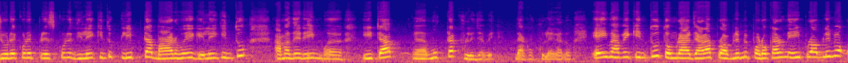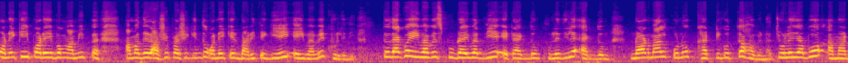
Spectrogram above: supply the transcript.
জোরে করে প্রেস করে দিলেই কিন্তু ক্লিপটা বার হয়ে গেলেই কিন্তু আমাদের এই ইটা মুখটা খুলে যাবে। দেখো, খুলে গেল। এইভাবে কিন্তু তোমরা যারা প্রবলেমে পড়ো, কারণ এই প্রবলেমে অনেকেই পড়ে এবং আমি আমাদের আশেপাশে কিন্তু অনেকের বাড়িতে গিয়েই এইভাবে খুলে দিই। তো দেখো, এইভাবে স্ক্রুড্রাইভার দিয়ে এটা একদম খুলে দিলে একদম নর্মাল কোনো খাটনি করতে হবে না। চলে যাব আমার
